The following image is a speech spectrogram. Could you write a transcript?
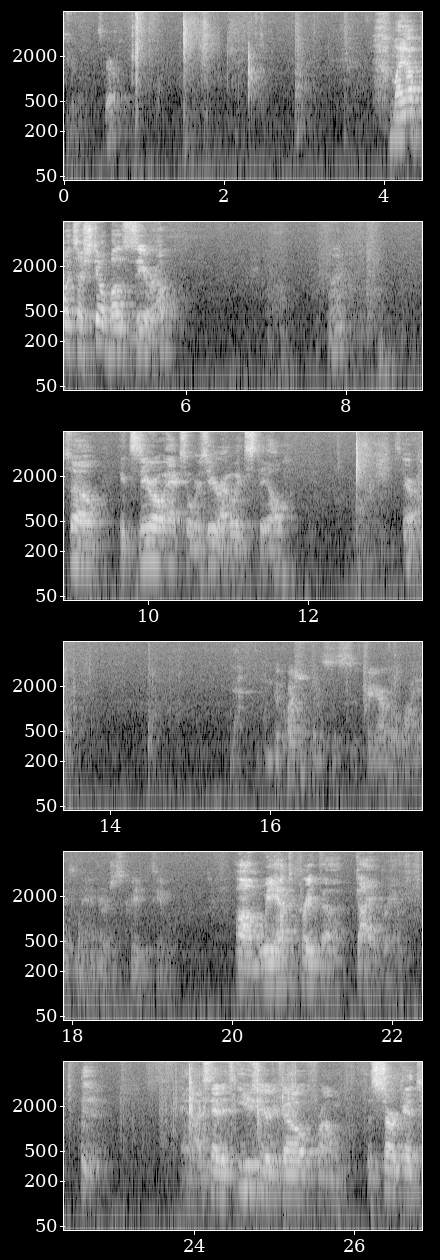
Zero. Zero. My outputs are still both zero. Right? So it's zero XOR zero, it's still zero. Yeah. The question for this is to figure out what y is in and or just create the table. Um, we have to create the diagram. And I said it's easier to go from the circuit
